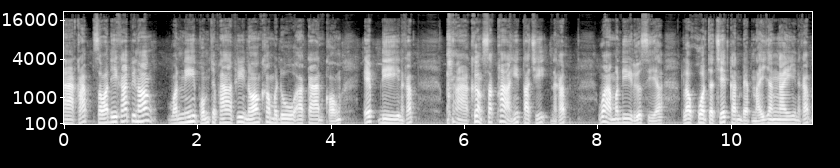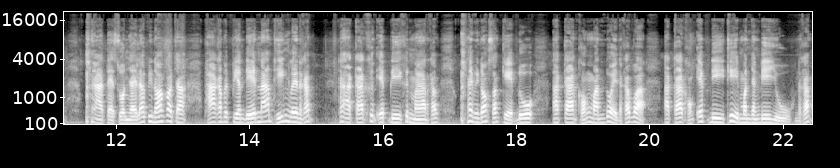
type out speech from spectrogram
อ่าครับ สวัสดีครับพี่น้อง วันนี้ผมจะพาพี่น้องเข้ามาดูอาการของ FD นะครับอ่าเครื่องซักผ้าฮิตาชินะครับ ว่ามันดีหรือเสีย เราควรจะเช็คกันแบบไหนยังไงนะครับอ่าแต่ส่วนใหญ่แล้วพี่น้องก็จะพากันไปเปลี่ยนเดนน้ำทิ้งเลยนะครับ ถ้าอาการขึ้น FD ขึ้นมานะครับ ให้พี่น้องสังเกตดูอาการของมันด้วยนะครับ ว่าอาการของ FD ที่มันยังดีอยู่นะครับ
